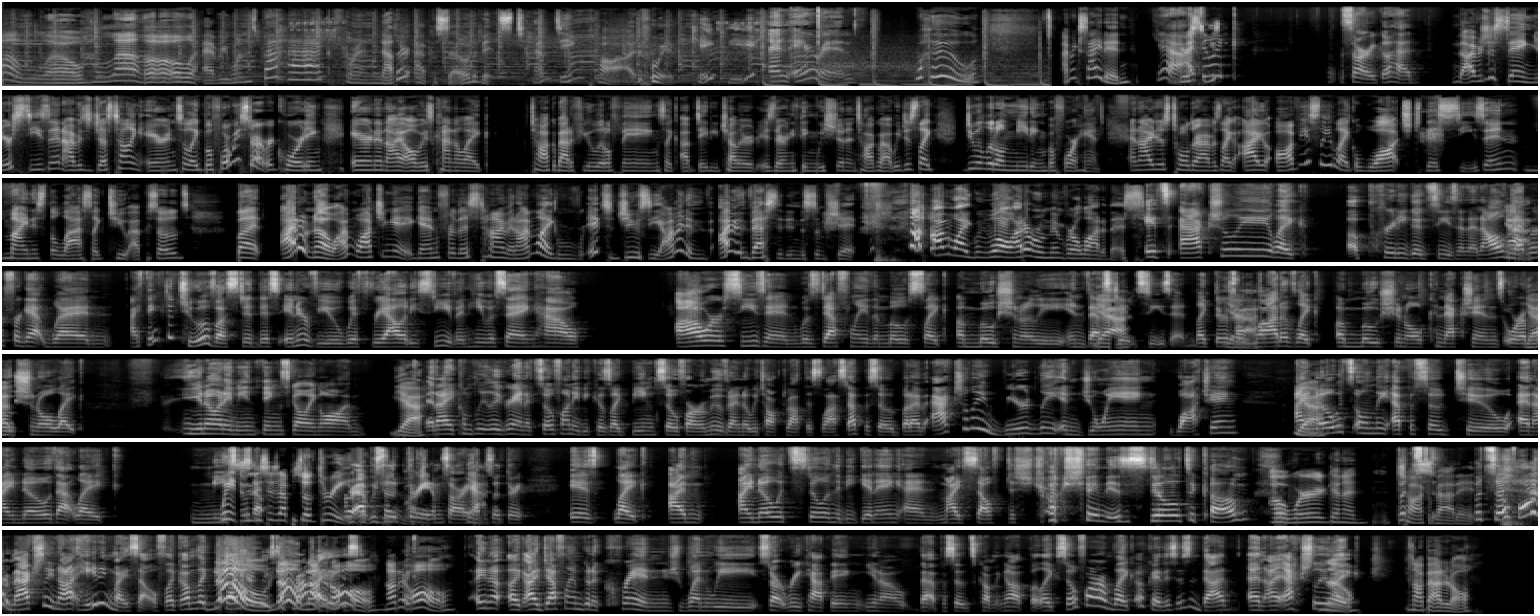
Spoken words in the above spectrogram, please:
Hello, hello. Everyone's back for another episode of It's Tempting Pod with Kaci. and Erin. Woohoo! I'm excited. Yeah, Your I feel season- like. Sorry, go ahead. I was just saying, your season, I was just telling Erin. So, like, before we start recording, Erin and I always kind of like talk about a few little things, like update each other. Is there anything we shouldn't talk about? We just like do a little meeting beforehand. And I just told her, I was like, I obviously like watched this season minus the last like two episodes. But I don't know. I'm watching it again for this time, and I'm like, it's juicy. I'm an, I'm invested into some shit. I'm like, whoa, I don't remember a lot of this. It's actually like a pretty good season. And I'll Yeah. never forget when I think the two of us did this interview with Reality Steve, and he was saying how our season was definitely the most like emotionally invested season. Like there's Yeah. a lot of like emotional connections or Yep. emotional like you know what I mean, things going on. Yeah. And I completely agree. And it's so funny because, like, being so far removed, I know we talked about this last episode, but I'm actually weirdly enjoying watching. Yeah. I know it's only episode two, and I know that, like, me. Wait, so- this is episode three. or that we just episode three. I'm sorry, Yeah. episode three is like, I'm. I know it's still in the beginning, and my self destruction is still to come. Oh, we're gonna But talk s- about it. But so far, I'm actually not hating myself. Like I'm like no, no, not at all. Not at Like, all. you know, like I definitely am going to cringe when we start recapping, you know, the episodes coming up. But like so far, I'm like, okay, this isn't bad, and I actually No. like, Not bad at all.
